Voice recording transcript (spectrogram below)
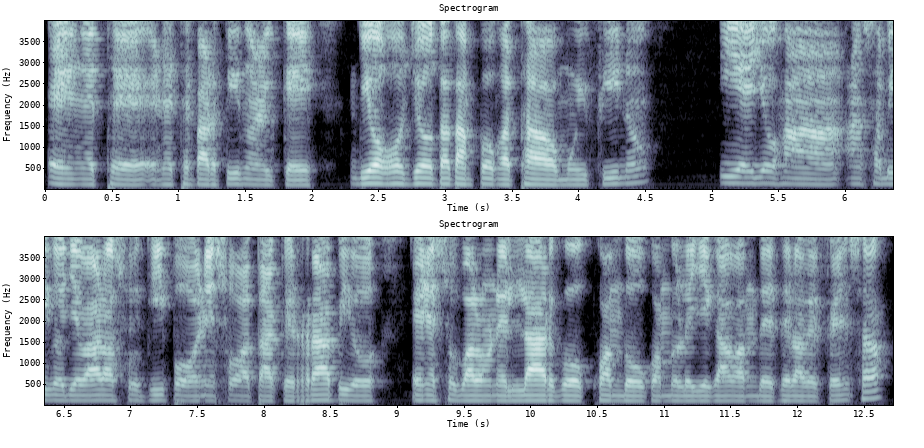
en este, en este partido en el que Diogo Jota tampoco ha estado muy fino. Y ellos han, sabido llevar a su equipo en esos ataques rápidos, en esos balones largos cuando, cuando le llegaban desde la defensa.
